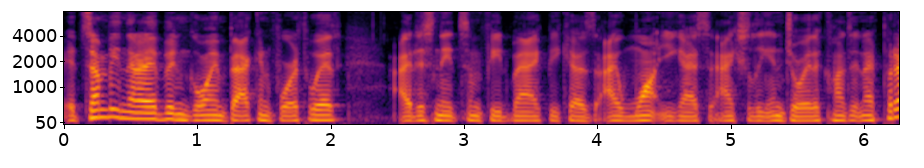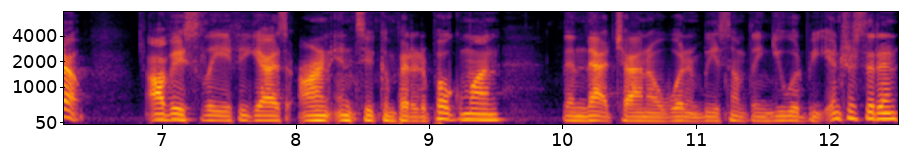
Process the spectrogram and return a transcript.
It's something that I've been going back and forth with. I just need some feedback because I want you guys to actually enjoy the content I put out. Obviously, if you guys aren't into competitive Pokemon, then that channel wouldn't be something you would be interested in.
